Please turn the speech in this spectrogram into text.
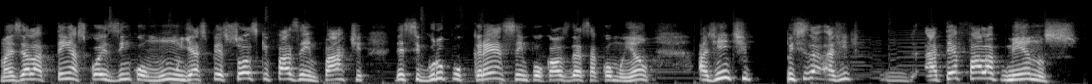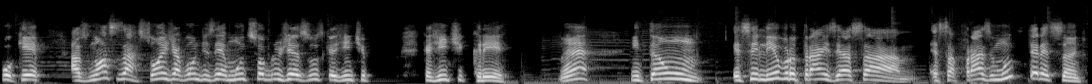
mas ela tem as coisas em comum e as pessoas que fazem parte desse grupo crescem por causa dessa comunhão. A gente precisa, a gente até fala menos, porque as nossas ações já vão dizer muito sobre o Jesus que a gente, que a gente crê, né? Então, esse livro traz essa, essa frase muito interessante,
